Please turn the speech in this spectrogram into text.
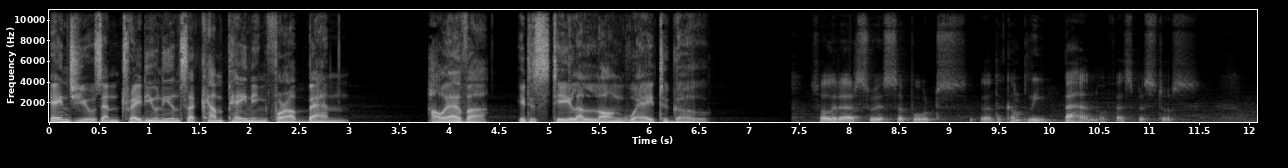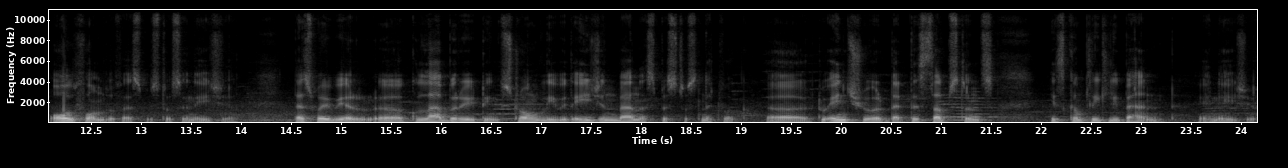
NGOs and trade unions are campaigning for a ban. However, it is still a long way to go. Solidar Suisse supports uh, the complete ban of asbestos all forms of asbestos in Asia. That's why we are uh, collaborating strongly with Asian Ban Asbestos Network uh, to ensure that this substance is completely banned in Asia.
